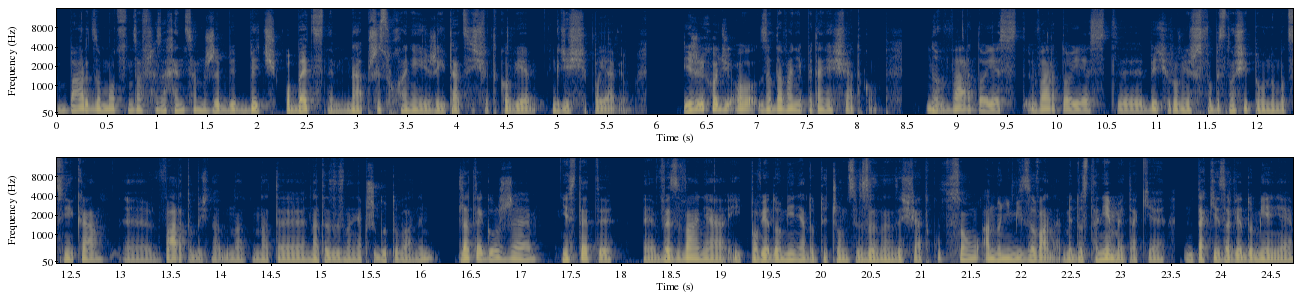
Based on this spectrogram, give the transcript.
bardzo mocno zawsze zachęcam, żeby być obecnym na przesłuchaniu, jeżeli tacy świadkowie gdzieś się pojawią. Jeżeli chodzi o zadawanie pytania świadkom, no warto jest, warto jest y, być również w obecności pełnomocnika, y, warto być na, na, na, te, na te zeznania przygotowanym, dlatego że niestety y, wezwania i powiadomienia dotyczące zeznań ze świadków są anonimizowane. My dostaniemy takie, takie zawiadomienie.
